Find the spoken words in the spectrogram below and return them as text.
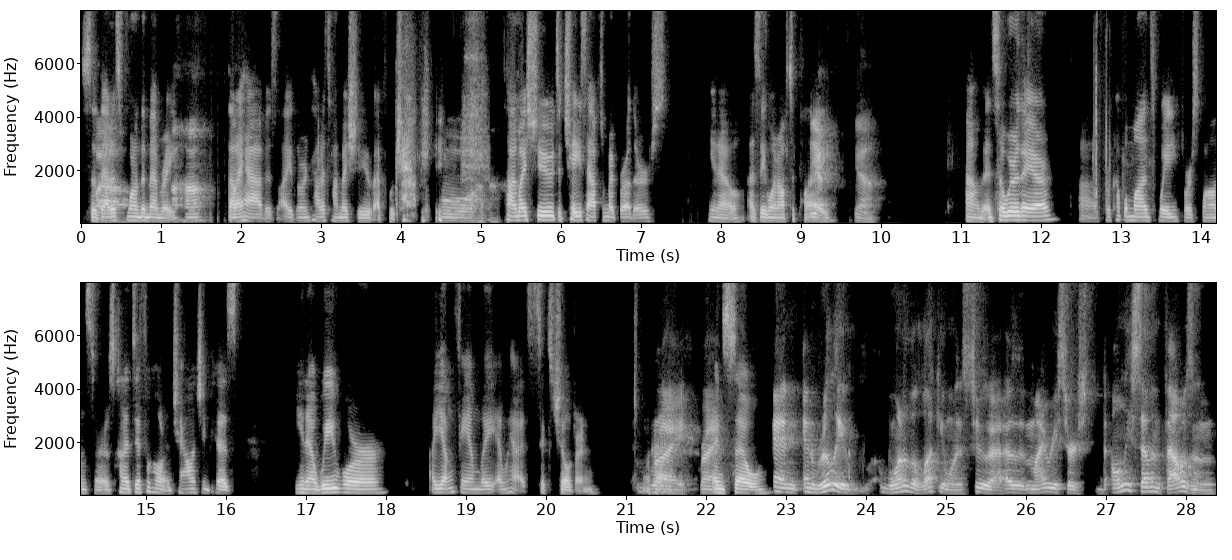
So wow. that is one of the memories uh-huh. that I have is I learned how to tie my shoe at Fort Chappie. Oh. tie my shoe to chase after my brothers, you know, as they went off to play. Yeah. Yeah. Um, and so we are there uh, for a couple months waiting for a sponsor. It was kind of difficult and challenging because, you know, we were a young family and we had six children. Okay? Right, right. And so, and and really, one of the lucky ones too. Uh, my research, only seven thousand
